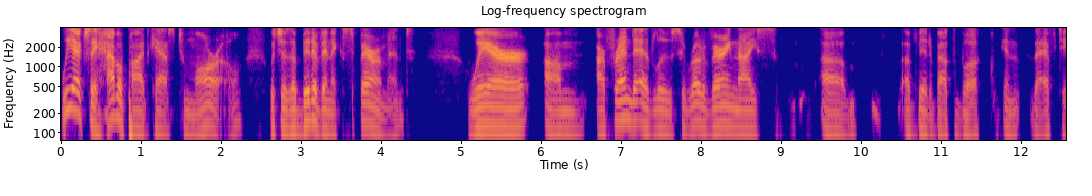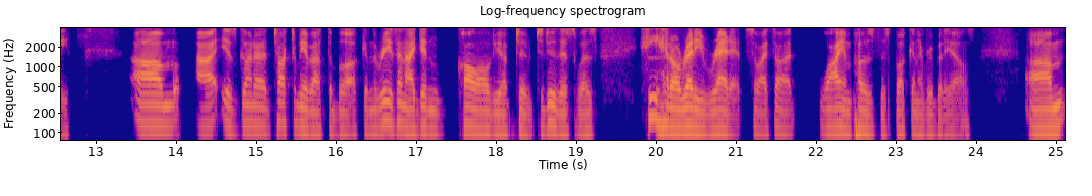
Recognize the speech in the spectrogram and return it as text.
We actually have a podcast tomorrow, which is a bit of an experiment, where um, our friend Ed Luce, who wrote a very nice um, a bit about the book in the FT, um, uh, is going to talk to me about the book. And the reason I didn't call all of you up to to do this was he had already read it, so I thought, why impose this book on everybody else? Um,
